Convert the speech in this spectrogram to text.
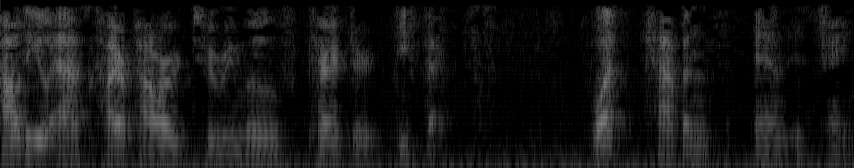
How do you ask higher power to remove character defects? What happens and is changed?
